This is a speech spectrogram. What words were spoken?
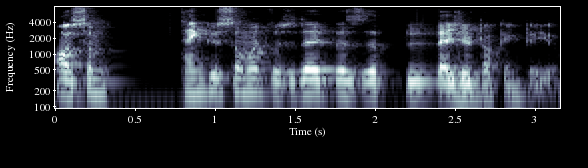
Awesome. Thank you so much, Vasudha. It was a pleasure talking to you.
